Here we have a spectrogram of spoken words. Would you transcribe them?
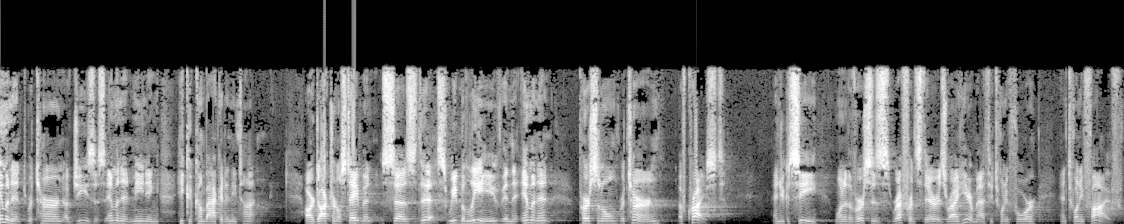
imminent return of Jesus. Imminent meaning he could come back at any time. Our doctrinal statement says this We believe in the imminent personal return of Christ. And you can see one of the verses referenced there is right here, Matthew 24 and 25.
